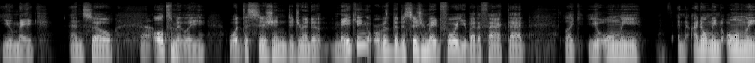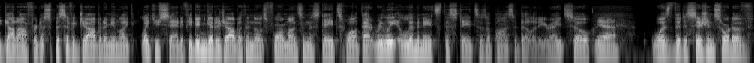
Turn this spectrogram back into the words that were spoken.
you make. And so yeah. ultimately, what decision did you end up making? Or was the decision made for you by the fact that like you only and I don't mean only got offered a specific job, but I mean like like you said, if you didn't get a job within those four months in the states, well, that really eliminates the states as a possibility, right? So Yeah. Was the decision sort of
